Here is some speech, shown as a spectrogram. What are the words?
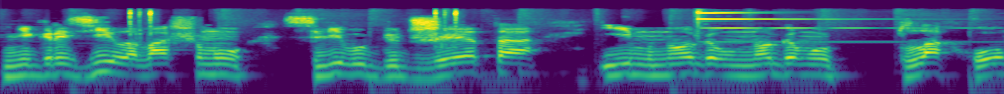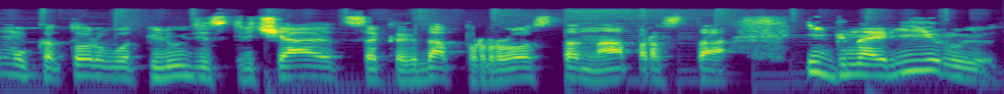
не грозило вашему сливу бюджета и многому-многому плохому, который вот люди встречаются, когда просто-напросто игнорируют,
